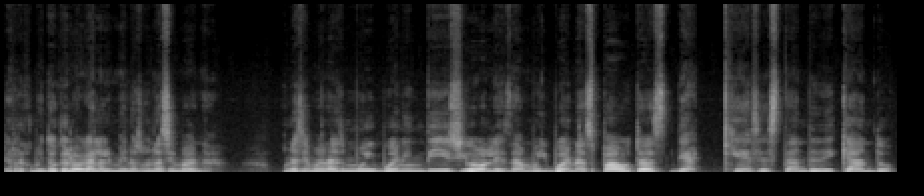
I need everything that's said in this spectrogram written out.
Les recomiendo que lo hagan al menos una semana. Una semana es muy buen indicio, les da muy buenas pautas de a qué se están dedicando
